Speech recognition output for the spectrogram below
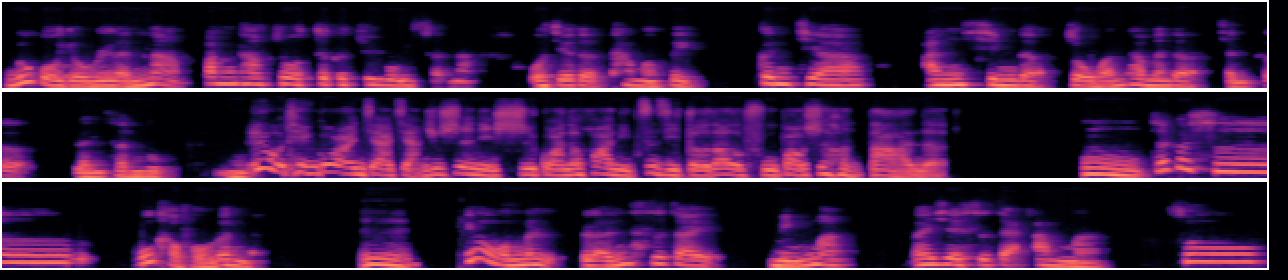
如果有人呐帮他做这个最后一程呐，我觉得他们会更加安心的走完他们的整个人生路。嗯，因为我听过人家讲，就是你失关的话，你自己得到的福报是很大的。嗯，这个是无可否认的。嗯，因为我们人是在明吗？那些是在暗吗？说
